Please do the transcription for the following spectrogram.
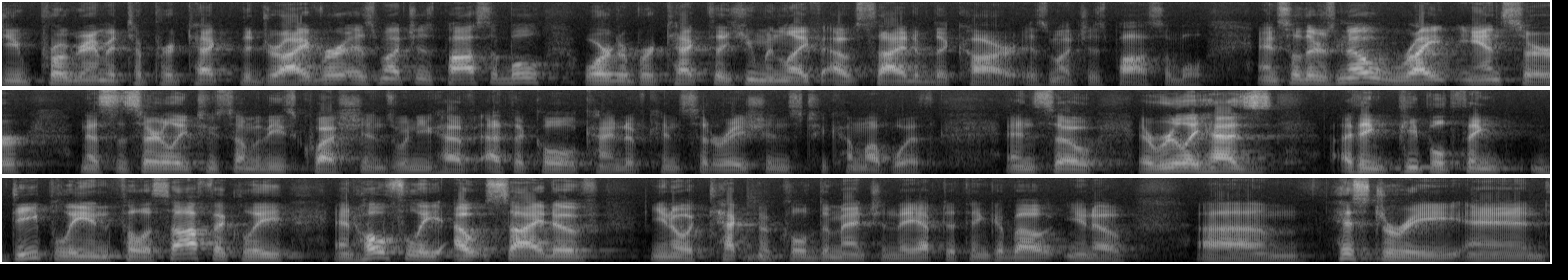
Do you program it to protect the driver as much as possible or to protect the human life outside of the car as much as possible? And so there's no right answer necessarily to some of these questions when you have ethical kind of considerations to come up with. And so it really has, I think people think deeply and philosophically and hopefully outside of you know, a technical dimension. They have to think about, you know, um, history and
